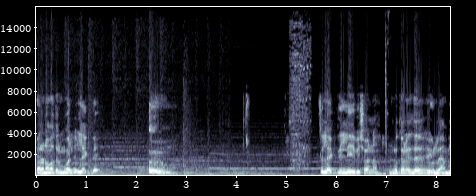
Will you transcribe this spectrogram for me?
কারণ আমাদের মোবাইলে ল্যাগ দেয়। তো ল্যাগ দিলে এই বিষয় না। নতুন যে এগুলো আমি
